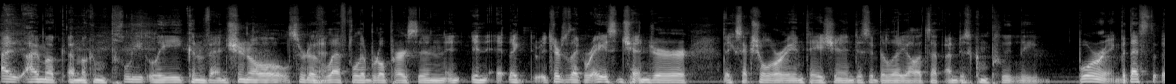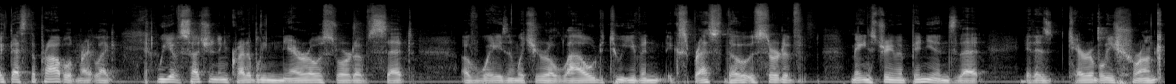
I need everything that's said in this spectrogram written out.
I, I'm a I'm a completely conventional sort of left liberal person in, in like in terms of like race, gender, like sexual orientation, disability, all that stuff. I'm just completely boring. But that's the, like that's the problem, right? Like we have such an incredibly narrow sort of set of ways in which you're allowed to even express those sort of mainstream opinions that it has terribly shrunk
